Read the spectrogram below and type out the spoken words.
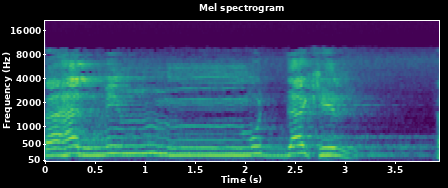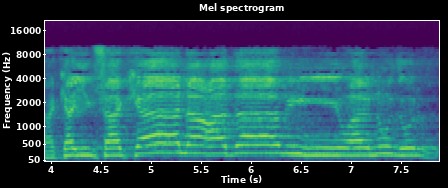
فهل من مدكر فكيف كان عذابي ونذر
